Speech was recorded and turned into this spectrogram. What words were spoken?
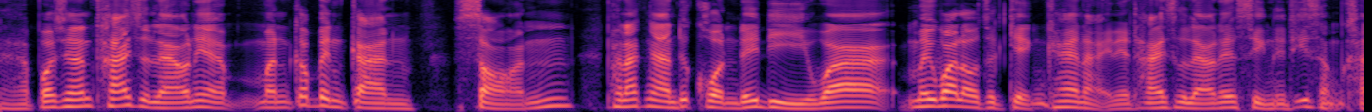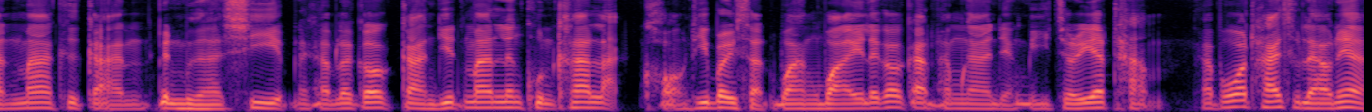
นะครับเพราะฉะนั้นท้ายสุดแล้วเนี่ยมันก็เป็นการสอนพนักงานทุกคนได้ดีว่าไม่ว่าเราจะเก่งแค่ไหนเนี่ยท้ายสุดแล้วเนี่ยสิ่งหนึ่งที่สำคัญมากคือการเป็นมืออาชีพนะครับแล้วก็การยึดมั่นเรื่องคุณค่าหลักของที่บริษัทวางไว้ แล้วก็การทำงานอย่างมีจริยธรรมนะครับเพราะว่าท้ายสุดแล้วเนี่ย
